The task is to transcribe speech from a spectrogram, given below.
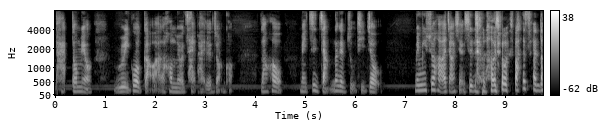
排，都没有 re 过稿啊，然后没有彩排的状况，然后每次讲那个主题就明明说好要讲显示者，然后就发散到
